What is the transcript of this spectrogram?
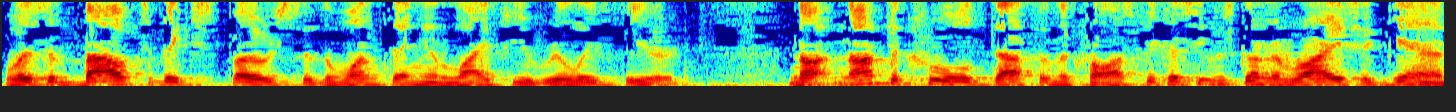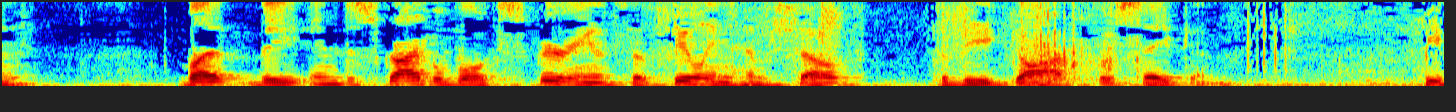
was about to be exposed to the one thing in life he really feared. Not, not the cruel death on the cross, because he was going to rise again, but the indescribable experience of feeling himself to be God forsaken. He,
